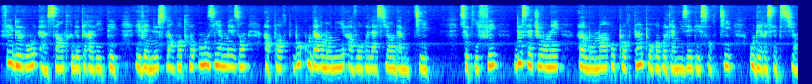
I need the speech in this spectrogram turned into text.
fait de vous un centre de gravité et Vénus dans votre onzième maison apporte beaucoup d'harmonie à vos relations d'amitié, ce qui fait de cette journée un moment opportun pour organiser des sorties des réceptions.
